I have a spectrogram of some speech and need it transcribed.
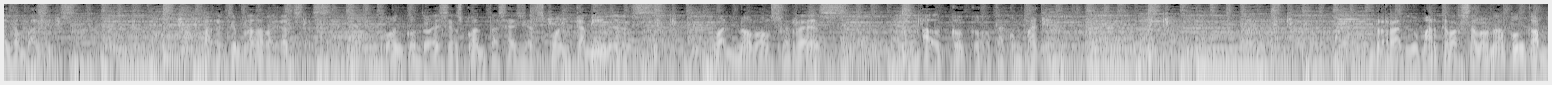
allà on vagis. Per exemple, de vacances. Quan condueixes, quan passeges, quan camines, quan no vols fer res, el Coco t'acompanya. radiomarcabarcelona.com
